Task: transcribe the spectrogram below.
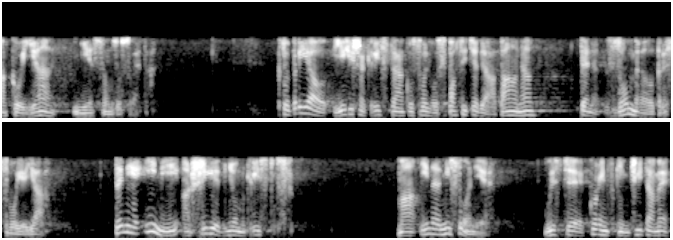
ako ja nie som zo sveta. Kto prijal Ježiša Krista ako svojho spasiteľa a pána, ten zomrel pre svoje ja. Ten je iný a žije v ňom Kristus. Má iné myslenie. V liste Korinským čítame,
